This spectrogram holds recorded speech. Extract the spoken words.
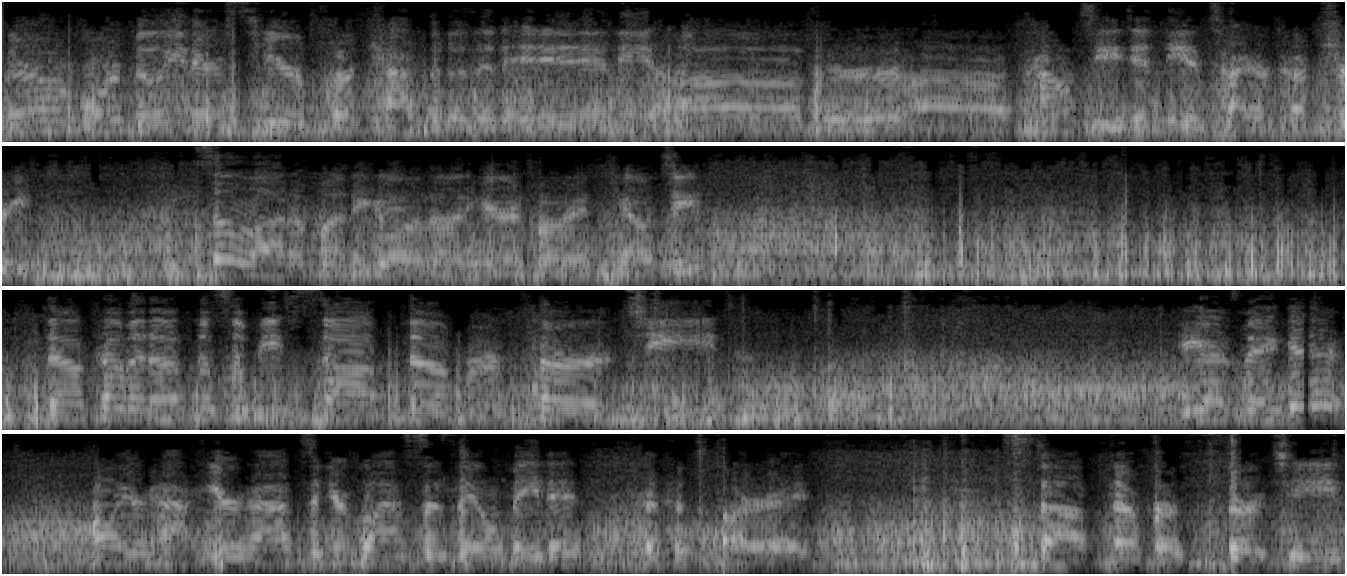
There are more millionaires here per capita than any other uh, county in the entire country. It's a lot of money going on here in Marin County. Now coming up, this will be stop number 13. You guys make it? All your hat, your hats and your glasses, they all made it? all right. Stop number 13.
